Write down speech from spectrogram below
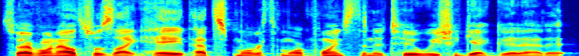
So everyone else was like, "Hey, that's worth more points than a two. We should get good at it."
